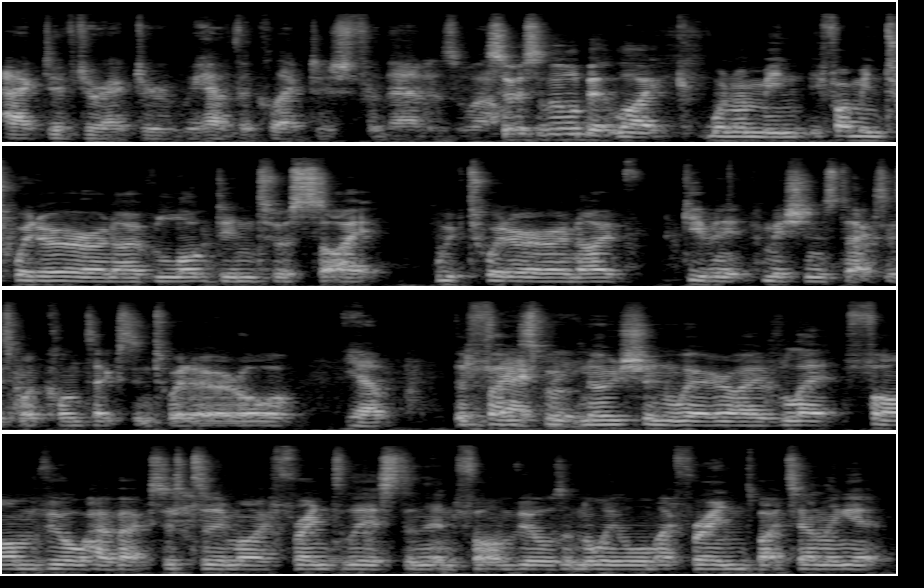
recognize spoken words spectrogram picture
Active Directory, we have the collectors for that as well. So it's a little bit like when I'm in, if I'm in Twitter and I've logged into a site with Twitter and I've given it permissions to access my context in Twitter, or yep, the exactly. Facebook Notion where I've let Farmville have access to my friends list, and then Farmville's annoying all my friends by telling it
